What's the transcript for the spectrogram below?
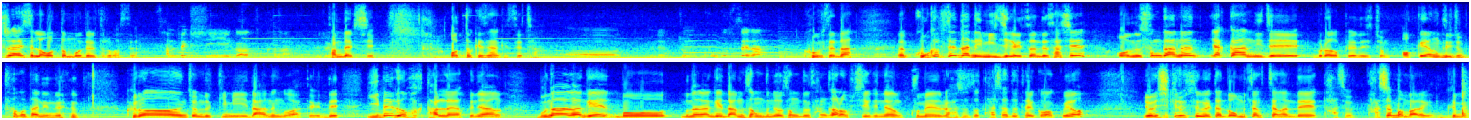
크라이슬러 어떤 모델 들어봤어요? 300C가 가장 그죠? 300C 어떻게 생각했어요 차? 어 그냥 좀 고급 세단? 고급 세단? 고급 세단 이미지가 있었는데 사실 어느 순간은 약간 이제 뭐라고 표현해야지 좀 어깨형들이 좀 타고 다니는 그런 좀 느낌이 나는 것 같아요. 근데 200은 확 달라요. 그냥 무난하게 뭐 무난하게 남성분 여성분 상관없이 그냥 구매를 하셔서 타셔도 될 것 같고요. 연식 키로수가 일단 너무 짱짱한데 다시 다시 한번 말하겠네. 금액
